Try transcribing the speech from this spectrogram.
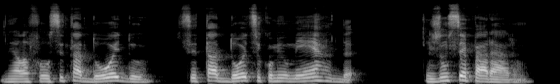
né? Ela falou: "Você tá doido? Você tá doido? Você comeu merda?" Eles não separaram.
